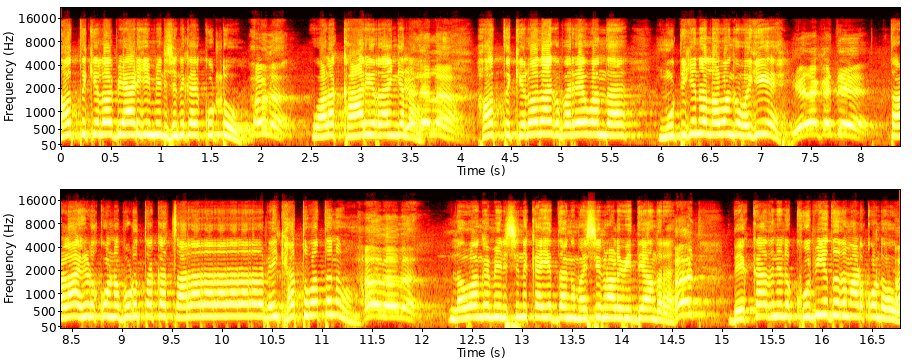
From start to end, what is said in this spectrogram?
ಹತ್ತು ಕಿಲೋ ಬ್ಯಾಡಿಗೆ ಮೆಣಸಿನಕಾಯಿ ಕುಟ್ಟು. ಹೌದಾ? ಒಳಗೆ ಖಾರ ಇರಂಗಿಲ್ಲ. ಹತ್ತು ಕಿಲೋದಾಗ ಬರೇ ಒಂದ ಮುಟ್ಟಿಗಿನ ಲವಂಗ ಹೊಗಿ ಏನಾಕತಿ? ತಳ ಹಿಡ್ಕೊಂಡು ಬಿಡುತ್ತಕ್ಕ ಚರಾರ ಬೆಂಕಿ ಹತ್ತು ಹೊತ್ತನು ಹೌದೌದು. ಲವಂಗ ಮೆಣಸಿನಕಾಯಿ ಇದ್ದಂಗೆ ಮಸಿನಾಳ ವಿದ್ಯಾ ಅಂದ್ರೆ ಬೇಕಾದ ನಿನ್ನ ಕುಬಿ ಇದ್ದದ ಮಾಡ್ಕೊಂಡು ಹೋಗು.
